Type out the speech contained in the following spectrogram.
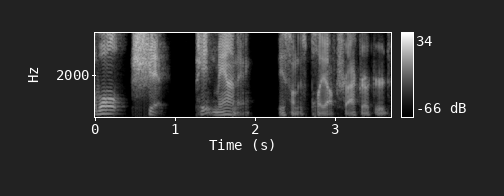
Well, shit. Peyton Manning based on his playoff track record.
